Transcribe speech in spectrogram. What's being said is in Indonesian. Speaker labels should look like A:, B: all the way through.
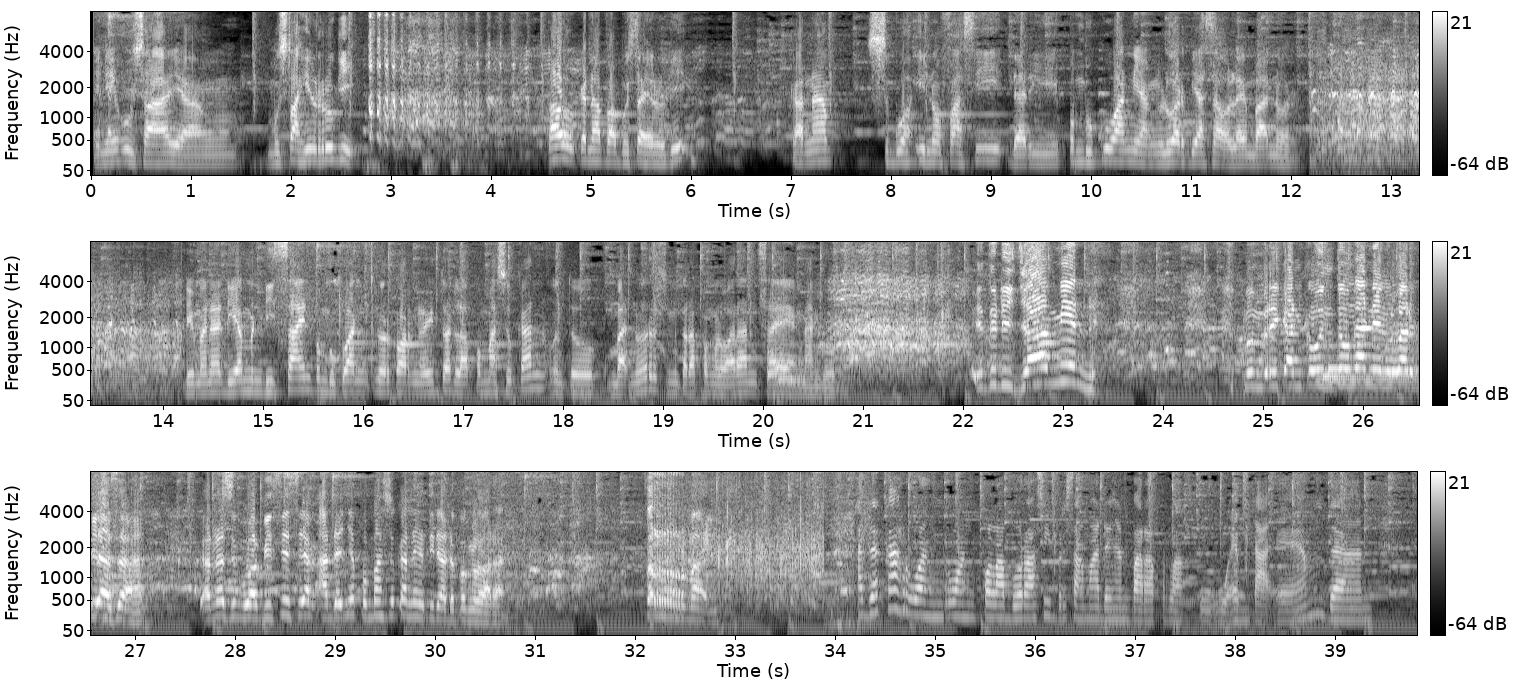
A: Ini usaha yang mustahil rugi. Tahu kenapa mustahil rugi? Karena sebuah inovasi dari pembukuan yang luar biasa oleh Mbak Nur. Di mana dia mendesain pembukuan Nur Corner itu adalah pemasukan untuk Mbak Nur, sementara pengeluaran saya yang nanggung. Itu dijamin memberikan keuntungan yang luar biasa. Karena sebuah bisnis yang adanya pemasukan yang tidak ada pengeluaran. Terbaik.
B: Adakah ruang-ruang kolaborasi bersama dengan para pelaku UMKM dan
